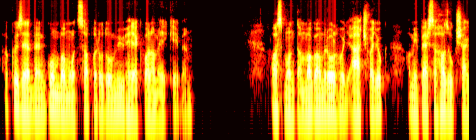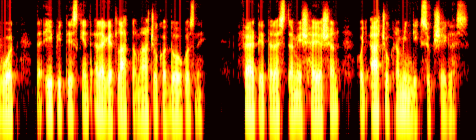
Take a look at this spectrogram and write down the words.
a közelben gombamód szaporodó műhelyek valamelyikében. Azt mondtam magamról, hogy ács vagyok, ami persze hazugság volt, de építészként eleget láttam ácsokat dolgozni. Feltételeztem és helyesen, hogy ácsokra mindig szükség lesz.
